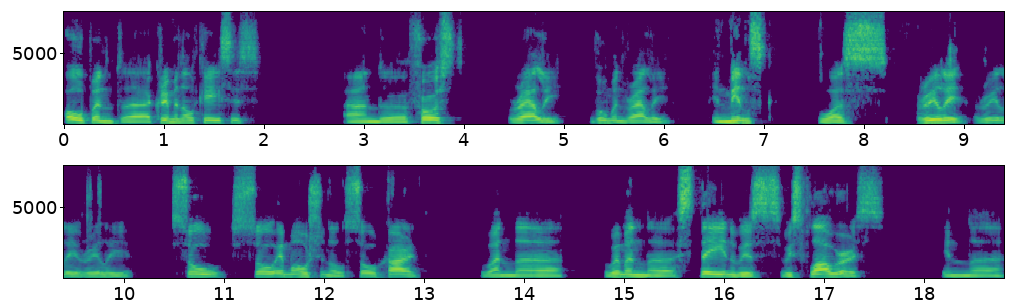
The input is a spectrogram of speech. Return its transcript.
opened uh, criminal cases. And uh, first rally, women rally in Minsk, was really, really, really so so emotional, so hard when uh, women uh, staying with with flowers in uh,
